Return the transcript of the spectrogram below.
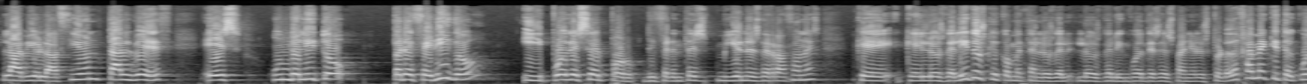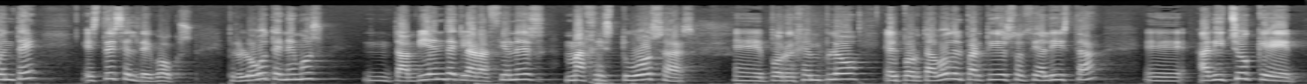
la violación tal vez es un delito preferido y puede ser por diferentes millones de razones que, que los delitos que cometen los, los delincuentes españoles. Pero déjame que te cuente, este es el de Vox, pero luego tenemos mm, también declaraciones majestuosas. Eh, por ejemplo, el portavoz del Partido Socialista eh, ha dicho que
